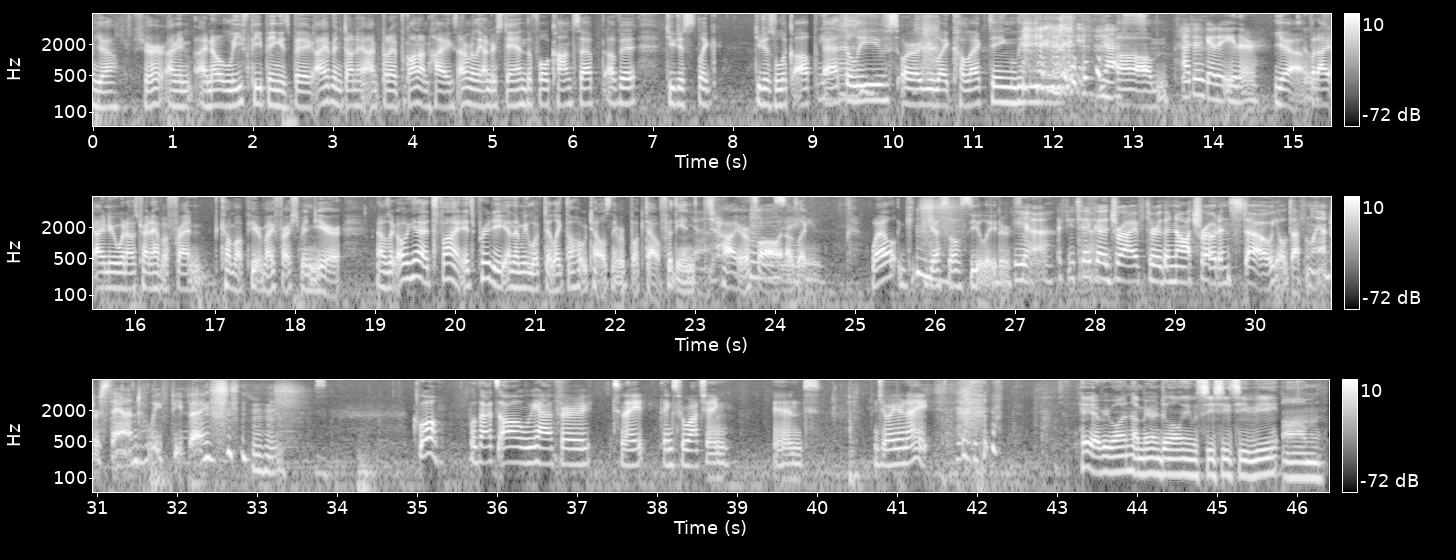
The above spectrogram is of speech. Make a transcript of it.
Yeah, Sure. I mean, I know leaf peeping is big. I haven't done it, but I've gone on hikes. I don't really understand the full concept of it. Do you just like, do you just look up at the leaves, or are you like collecting leaves? Yes. um, I didn't get it either. yeah, but I, I knew when I was trying to have a friend come up here my freshman year, and I was like, oh yeah, it's fine, it's pretty. And then we looked at like the hotels, and they were booked out for the entire fall, and I was like, well, g- guess I'll see you later. So- yeah. If you take a drive through the Notch Road in Stowe, you'll definitely understand leaf peeping. Mhm. Cool. Well, that's all we have for tonight. Thanks for watching and enjoy your night. Hey everyone, I'm Aaron Deloney with CCTV. Um,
